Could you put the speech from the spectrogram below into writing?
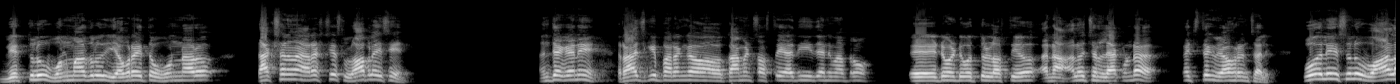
వ్యక్తులు ఉన్మాదులు ఎవరైతే ఉన్నారో తక్షణమే అరెస్ట్ చేసి లోపలేసేయండి అంతేగాని రాజకీయ పరంగా కామెంట్స్ వస్తాయి అది ఇది అని మాత్రం ఎటువంటి ఒత్తిళ్ళు వస్తాయో అన్న ఆలోచన లేకుండా ఖచ్చితంగా వ్యవహరించాలి. పోలీసులు వాళ్ళ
